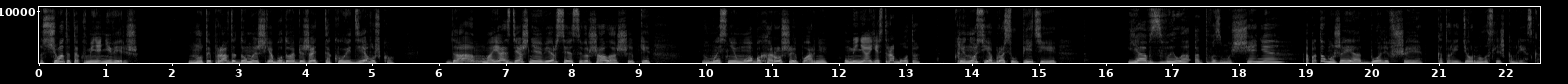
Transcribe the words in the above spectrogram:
«С чего ты так в меня не веришь?» «Ну ты правда думаешь, я буду обижать такую девушку?» «Да, моя здешняя версия совершала ошибки, но мы с ним оба хорошие парни. У меня есть работа. Клянусь, я бросил пить и...» Я взвыла от возмущения, а потом уже и от боли в шее, которая дернула слишком резко.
